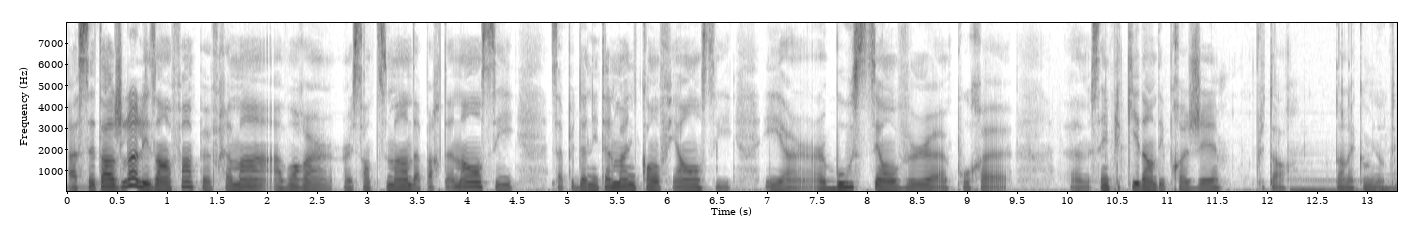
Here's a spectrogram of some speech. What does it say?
À cet âge-là, les enfants peuvent vraiment avoir un, sentiment d'appartenance et ça peut donner tellement une confiance et, un, boost, si on veut, euh, pour euh, euh, s'impliquer dans des projets plus tard dans la communauté.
